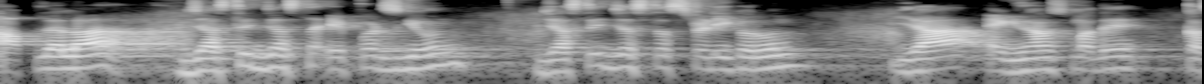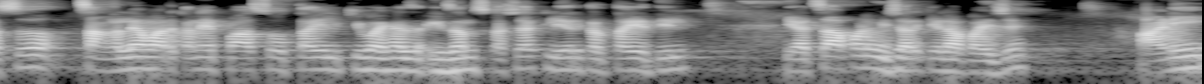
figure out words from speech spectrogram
आपल्याला जास्तीत जास्त एफर्ट्स घेऊन जास्तीत जास्त स्टडी करून या एक्झाम्समध्ये कसं चांगल्या मार्काने पास होता येईल किंवा ह्या एक्झाम्स कशा क्लिअर करता येतील याचा आपण विचार केला पाहिजे. आणि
